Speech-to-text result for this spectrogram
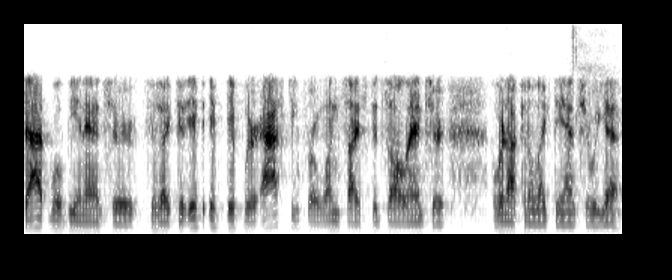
that will be an answer. Like, if, if if we're asking for a one size fits all answer, we're not going to like the answer we get.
